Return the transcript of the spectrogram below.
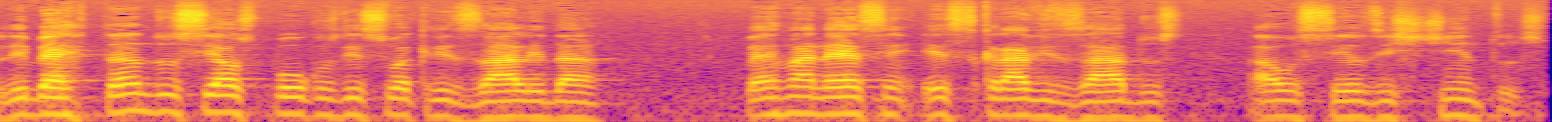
libertando-se aos poucos de sua crisálida, permanecem escravizados aos seus instintos.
